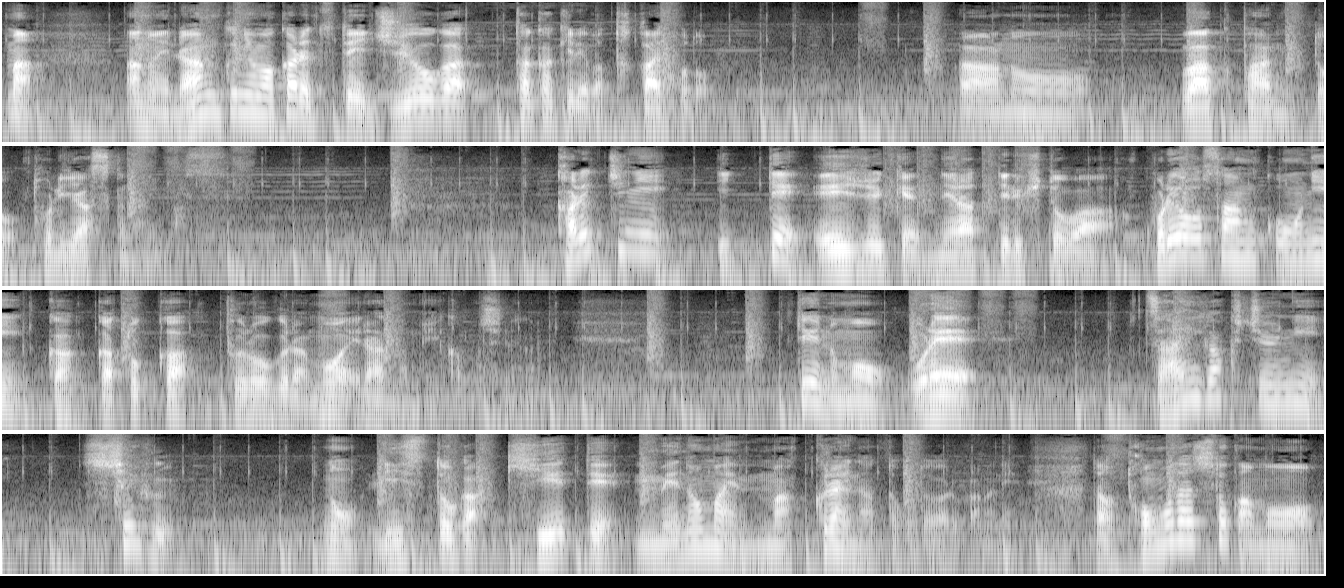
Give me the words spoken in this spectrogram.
まああのねランクに分かれてて需要が高ければ高いほどあのワークパーミット取りやすくなります。カレッジに行って永住権狙ってる人はこれを参考に学科とかプログラムを選んでもいいかもしれない。っていうのも俺在学中にシェフのリストが消えて目の前真っ暗になったことがあるからね。だから友達とかも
